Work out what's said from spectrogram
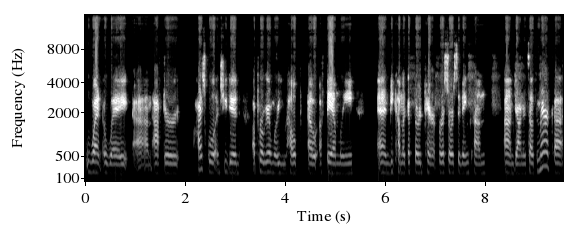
went away um, after high school and she did a program where you help out a family and become like a third parent for a source of income um, down in South America.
